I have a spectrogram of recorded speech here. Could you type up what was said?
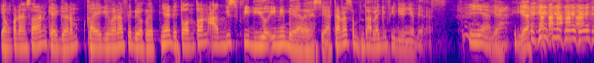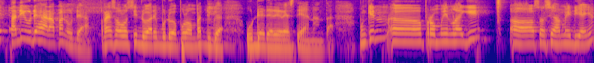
yang penasaran kayak gimana, kayak gimana video klipnya ditonton abis video ini beres ya, karena sebentar lagi videonya beres. Iya. Iya, iya. Tadi udah harapan udah. Resolusi 2024 juga udah dari Resti Ananta. Mungkin eh, promoin lagi eh, sosial medianya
